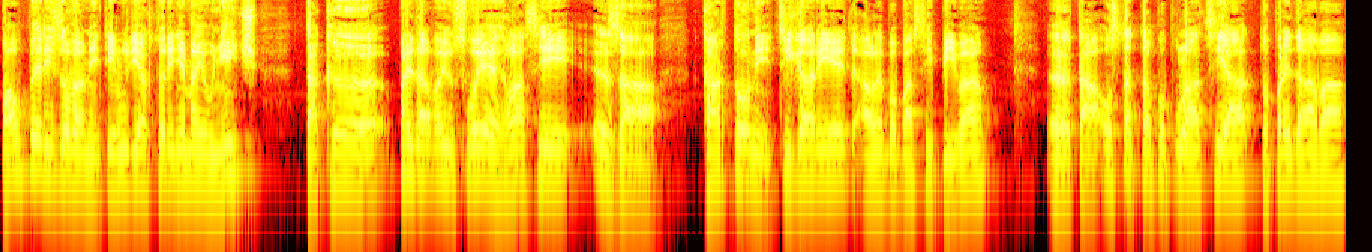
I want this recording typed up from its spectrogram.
pauperizovaní, tí ľudia, ktorí nemajú nič, tak e, predávajú svoje hlasy za kartóny cigariet alebo basy piva E, tá ostatná populácia to predáva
